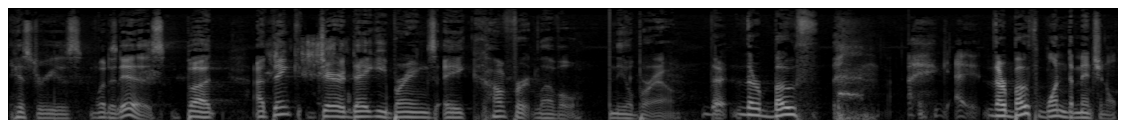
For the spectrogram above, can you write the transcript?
history is what it is. But I think Jarret Doege brings a comfort level Neal Brown. they're they're both they're both one dimensional.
